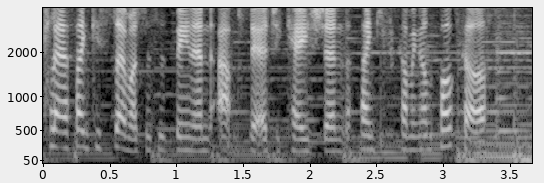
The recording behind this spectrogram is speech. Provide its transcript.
Clare, thank you so much. This has been an absolute education. Thank you for coming on the podcast.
